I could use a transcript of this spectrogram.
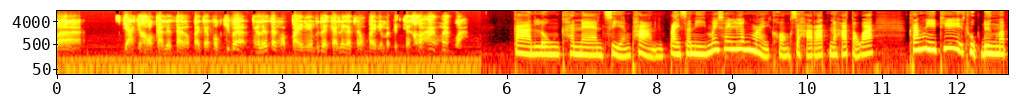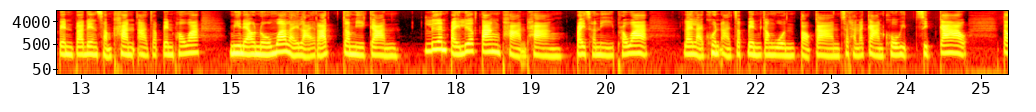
ว่าอยากจะขอการเลือกตั้งออกไป แต่ผมคิดว่าการเลือกตั้งออกไปเนี่ยเรื่องการเลือกตั้งออกไปเนี่ยมันเป็นแค่ข้ออ้างมากกว่า การลงคะแนนเสียงผ่านไปรษณีย์ไม่ใช่เรื่องใหม่ของสหรัฐนะคะ แต่ว่าครั้งนี้ที่ถูกดึงมาเป็นประเด็นสำคัญอาจจะเป็นเพราะว่ามีแนวโน้มว่าหลาย ๆ รัฐจะมีการ เลื่อนไปเลือกตั้งผ่านทางไปรษณีย์เพราะว่าหลาย ๆ คนอาจจะเป็นกังวลต่อการสถานการณ์โควิด -19 แต่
